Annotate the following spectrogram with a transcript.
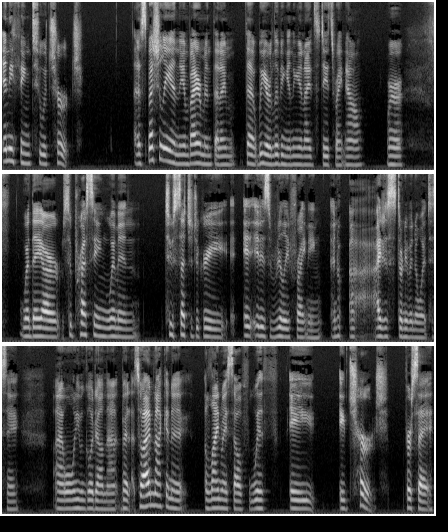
anything to a church, especially in the environment that I'm that we are living in the United States right now, where where they are suppressing women to such a degree, it, it is really frightening. And I, I just don't even know what to say. I won't even go down that. But so I'm not going to align myself with a a church per se.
